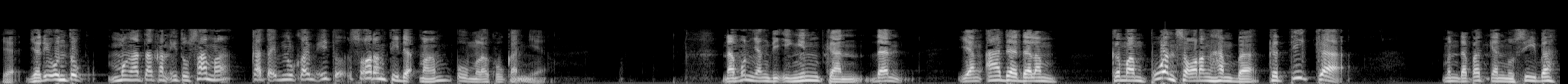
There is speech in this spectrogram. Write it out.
Ya, jadi untuk mengatakan itu sama, kata Ibnu Qayyim itu seorang tidak mampu melakukannya. Namun yang diinginkan dan yang ada dalam kemampuan seorang hamba ketika mendapatkan musibah,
